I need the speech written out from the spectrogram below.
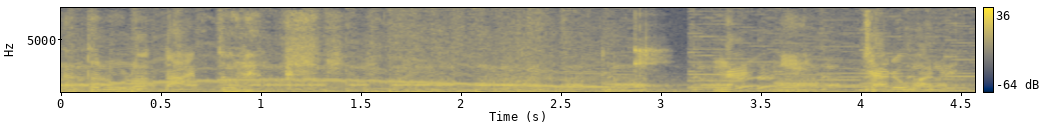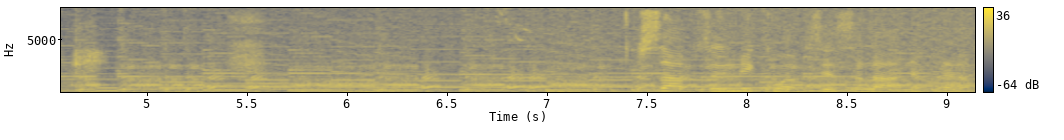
นักธนูเราตายตัวนึงนั่นไง ชาดวันด้วยซาบซึ้งในความเสียสละนะครับ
